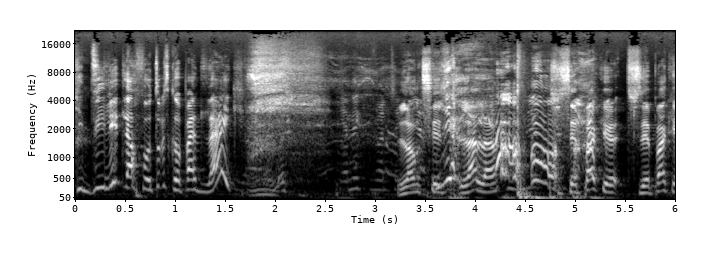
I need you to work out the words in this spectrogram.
Qui délite leurs photos parce qu'ils n'ont pas de like? Il y en a qui vont checker L'anxiété, là, là, tu sais pas que, tu sais pas que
